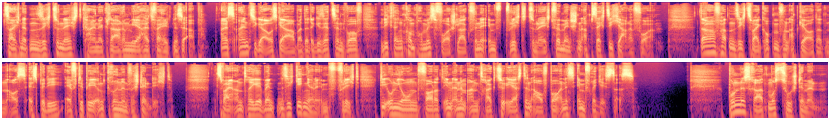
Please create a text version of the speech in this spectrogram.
zeichneten sich zunächst keine klaren Mehrheitsverhältnisse ab. Als einziger ausgearbeiteter Gesetzentwurf liegt ein Kompromissvorschlag für eine Impfpflicht zunächst für Menschen ab 60 Jahre vor. Darauf hatten sich zwei Gruppen von Abgeordneten aus SPD, FDP und Grünen verständigt. Zwei Anträge wenden sich gegen eine Impfpflicht. Die Union fordert in einem Antrag zuerst den Aufbau eines Impfregisters. Bundesrat muss zustimmen.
